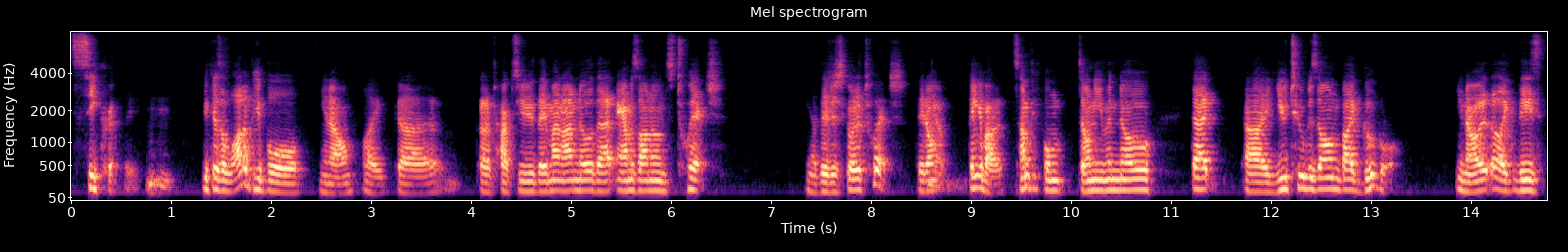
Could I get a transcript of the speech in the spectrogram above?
secretly Mhm. because a lot of people, you know, like uh, that I've talked to you, they might not know that Amazon owns Twitch. You know, they just go to Twitch. They don't Yep. think about it. Some people don't even know that uh, YouTube is owned by Google. You know, like these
